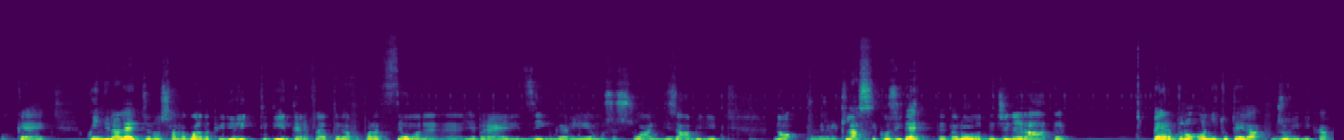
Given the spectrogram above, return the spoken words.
ok? Quindi la legge non salvaguarda più i diritti di interriflette della popolazione, eh, gli ebrei, gli zingari, omosessuali, disabili, no, le classi cosiddette da loro degenerate, perdono ogni tutela giuridica.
